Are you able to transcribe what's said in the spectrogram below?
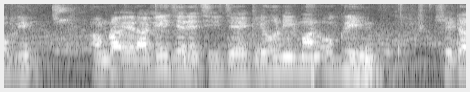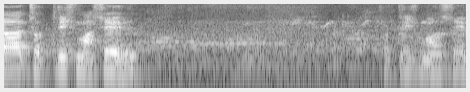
অগ্রিম। আমরা এর আগেই জেনেছি যে গৃহ নির্মাণ অগ্রিম, সেটা ছত্রিশ মাসের ছত্রিশ মাসের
